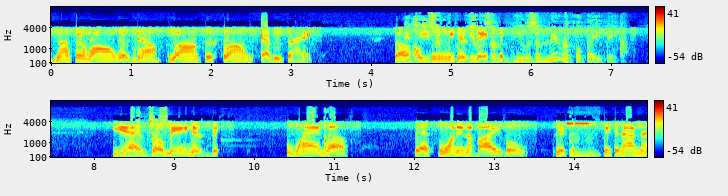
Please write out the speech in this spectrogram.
Nothing wrong with him. Lungs are strong, everything. So he's a, he, was dad- a, he was a miracle baby. yeah, and so just- me and his dad wind Oh. up. That's one in the Bible, pick, Mhm. picking our name,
